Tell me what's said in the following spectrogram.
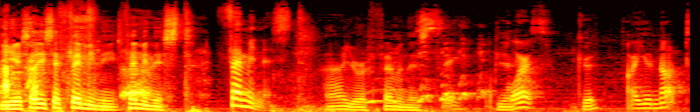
A. Y esa dice femini, feminist. Feminist. Ah, you're a feminist. Sí, of Bien. course. Good. Are you not?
